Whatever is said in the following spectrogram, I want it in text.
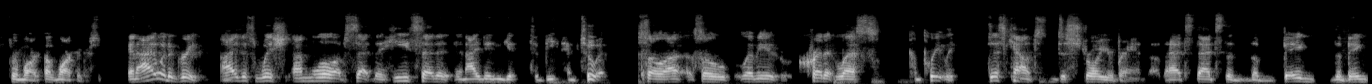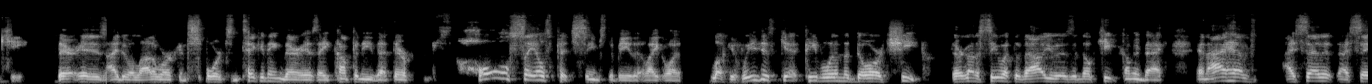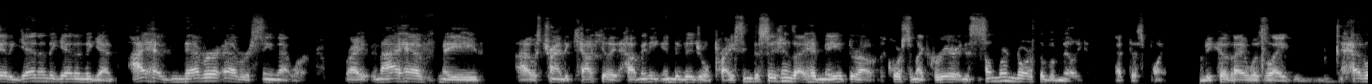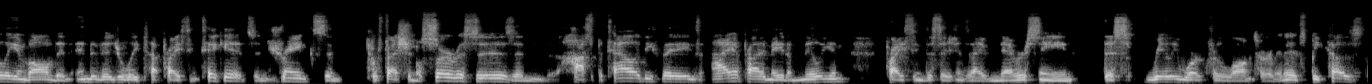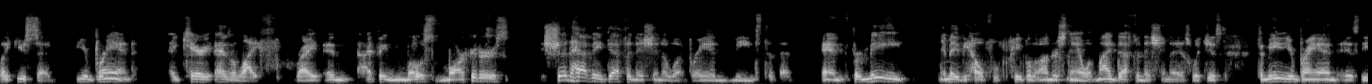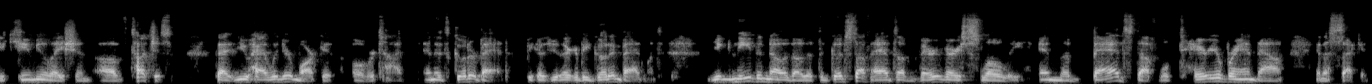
for mar- of marketers. And I would agree. I just wish I'm a little upset that he said it and I didn't get to beat him to it. So, uh, so let me credit Les completely. discounts destroy your brand though. That's that's the the big the big key. There is I do a lot of work in sports and ticketing. There is a company that their whole sales pitch seems to be that like well, look, if we just get people in the door cheap, they're going to see what the value is and they'll keep coming back. And I have I said it, I say it again and again and again. I have never ever seen that work, right? And I have made I was trying to calculate how many individual pricing decisions I had made throughout the course of my career. It is somewhere north of a million at this point because I was like heavily involved in individually t- pricing tickets and drinks and professional services and hospitality things. I have probably made a million pricing decisions. I've never seen this really work for the long term. And it's because, like you said, your brand it carry has a life, right? And I think most marketers should have a definition of what brand means to them. And for me, it may be helpful for people to understand what my definition is, which is to me, your brand is the accumulation of touches that you have with your market over time. And it's good or bad because you, there can be good and bad ones. You need to know, though, that the good stuff adds up very, very slowly, and the bad stuff will tear your brand down in a second.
